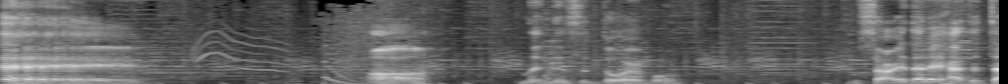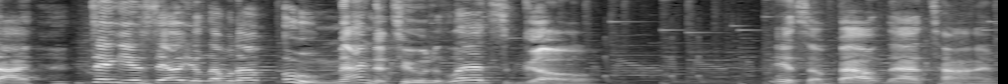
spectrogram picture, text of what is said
Hey. Aw. Litten is adorable. I'm sorry that it had to die. Diggy Azalea leveled up. Ooh, magnitude. Let's go. It's about that time.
